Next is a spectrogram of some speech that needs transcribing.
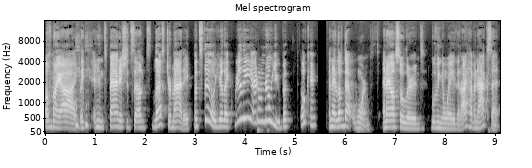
of my eye. Like and in Spanish it sounds less dramatic, but still you're like, "Really? I don't know you, but okay." And I love that warmth. And I also learned moving away that I have an accent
